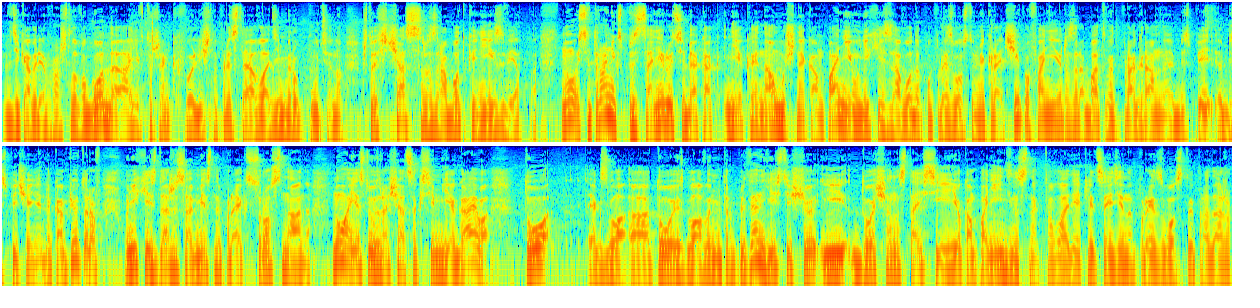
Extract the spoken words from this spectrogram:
В декабре прошлого года Евтушенко его лично представил Владимиру Путину, что сейчас с разработкой неизвестно. Ну, Citronics позиционирует себя как некая научная компания, у них есть заводы по производству микрочипов, они разрабатывают программное обеспе- обеспечение для компьютеров, у них есть даже совместный проект с Роснано. Ну, а если возвращаться к семье Гаева, то э, то из главы метрополитена есть еще и дочь Анастасии. Ее компания единственная, кто владеет лицензией на производство и продажу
